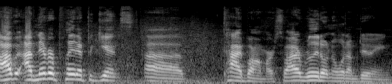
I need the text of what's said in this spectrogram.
I, have never played up against uh, TIE Bomber, so I really don't know what I'm doing.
